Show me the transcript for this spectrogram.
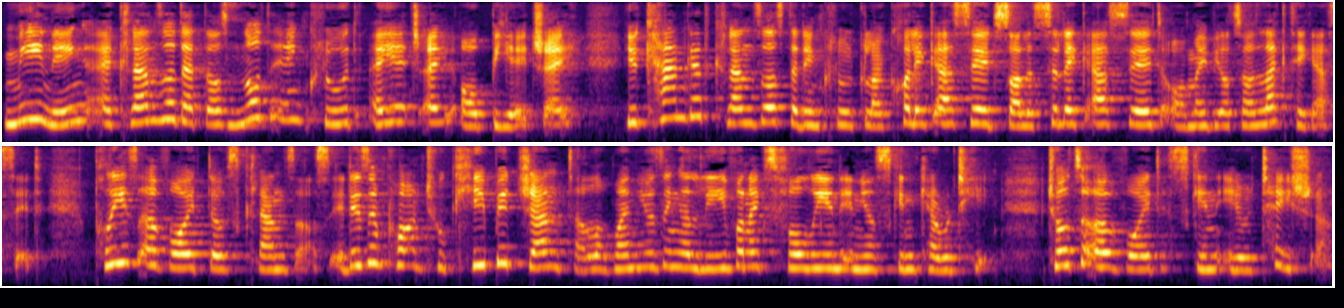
meaning a cleanser that does not include AHA or BHA. You can get cleansers that include glycolic acid, salicylic acid, or maybe also lactic acid. Please avoid those cleansers. It is important to keep it gentle when using a leave-on exfoliant in your skincare routine to also avoid skin irritation.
